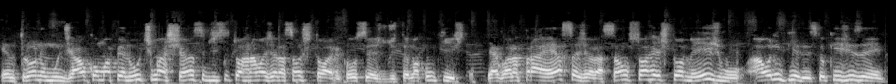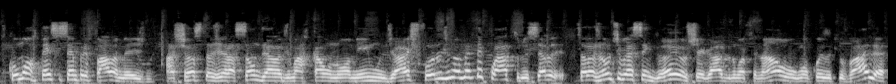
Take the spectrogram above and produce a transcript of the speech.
entrou no Mundial com uma penúltima chance de se tornar uma geração histórica, ou seja, de ter uma conquista. E agora, para essa geração, só restou mesmo a Olimpíada, isso que eu quis dizer. Como a Hortência sempre fala mesmo, a chance da geração dela de marcar um nome em mundiais foram de 94. E se, ela, se elas não tivessem ganho ou chegado numa final, alguma coisa que valha,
